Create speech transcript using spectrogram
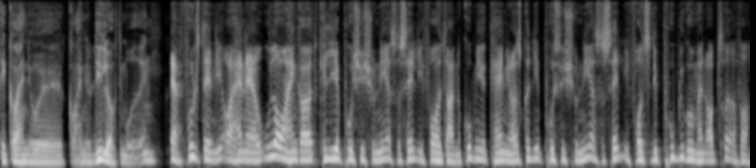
det går han jo, øh, går han jo lige lugt imod, ikke? Ja, fuldstændig. Og han er jo, udover at han godt kan lide at positionere sig selv i forhold til andre komikere, kan han jo også godt lide at positionere sig selv i forhold til det publikum, han optræder for.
